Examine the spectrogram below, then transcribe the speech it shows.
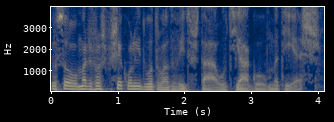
Eu sou o Mário Jorge Pacheco, ali do outro lado do vídeo está o Tiago Matias.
